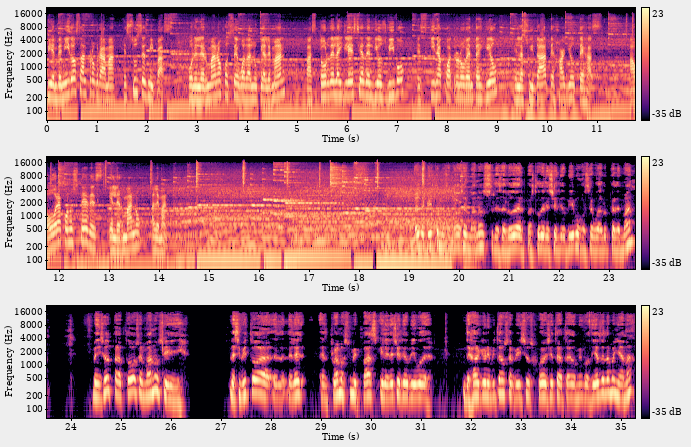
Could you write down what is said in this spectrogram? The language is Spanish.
Bienvenidos al programa Jesús es mi paz, con el hermano José Guadalupe Alemán, pastor de la Iglesia del Dios Vivo, esquina 490 Hill, en la ciudad de Hargill, Texas. Ahora con ustedes, el hermano Alemán. Padre de Cristo, mis amados hermanos, les saluda el pastor de la Iglesia del Dios Vivo, José Guadalupe Alemán. Bendiciones para todos, hermanos, y les invito a el programa es Mi Paz y la Iglesia de Dios Vivo de, de Hargill invitan a los servicios jueves 7 de la tarde, domingo 10 de la mañana.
